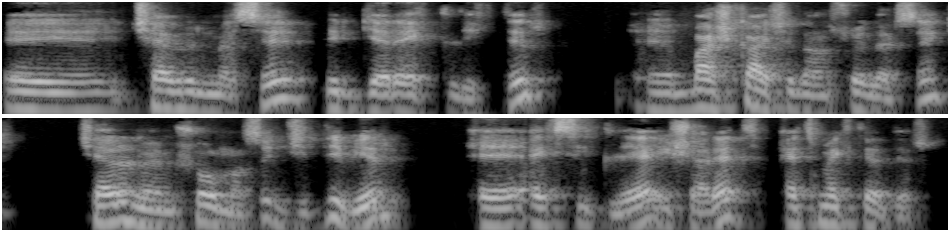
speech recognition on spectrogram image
e, çevrilmesi bir gerekliliktir. E, başka açıdan söylersek çevrilmemiş olması ciddi bir e, eksikliğe işaret etmektedir.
